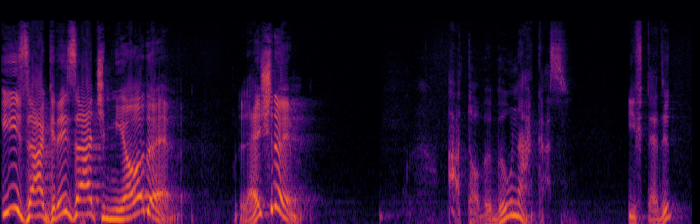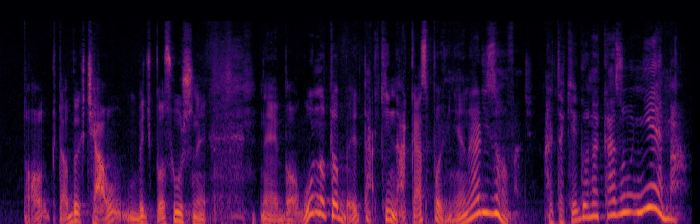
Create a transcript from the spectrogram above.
i zagryzać miodem leśnym a to by był nakaz. I wtedy to, kto by chciał być posłuszny e, Bogu, no to by taki nakaz powinien realizować. Ale takiego nakazu nie ma.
